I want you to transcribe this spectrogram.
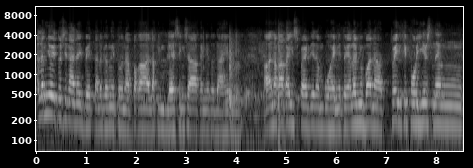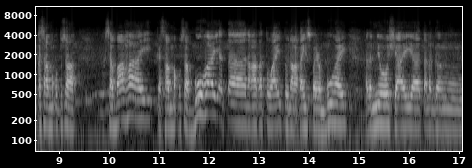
alam nyo ito si Nanay Beth, talagang ito, napakalaking blessing sa akin ito dahil ah, nakaka-inspire din ang buhay nito. Eh, Alam nyo ba na 24 years nang kasama ko to sa sa bahay, kasama ko sa buhay at ah, nakakatuwa ito, nakaka-inspire ang buhay. Alam nyo, siya ay ah, talagang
